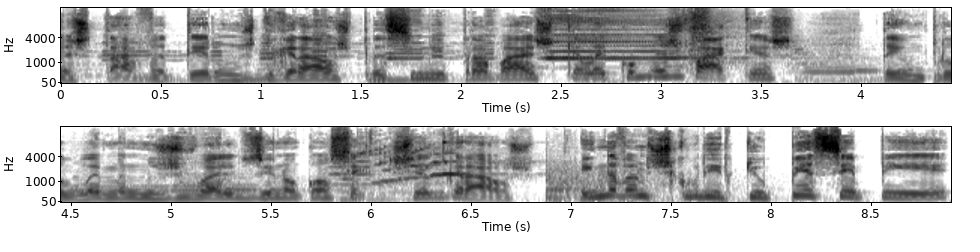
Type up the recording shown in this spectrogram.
Bastava ter uns degraus para cima e para baixo, que ela é como as vacas. Tem um problema nos joelhos e não consegue descer de graus. Ainda vamos descobrir que o PCP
